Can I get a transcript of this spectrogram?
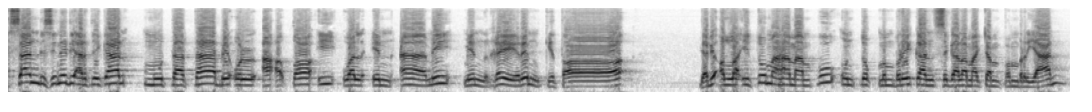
ihsan di sini diartikan mutatabiul a'ta'i wal in'ami min ghairin kita. Jadi Allah itu maha mampu untuk memberikan segala macam pemberian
